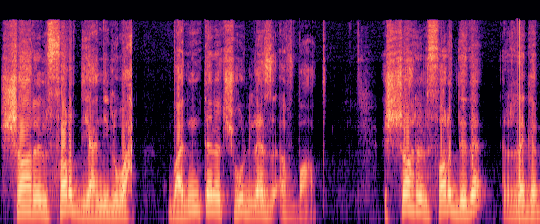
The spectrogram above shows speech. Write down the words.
شهر الفرد يعني الواحد وبعدين ثلاث شهور لازقة في بعض. الشهر الفرد ده الرجب.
